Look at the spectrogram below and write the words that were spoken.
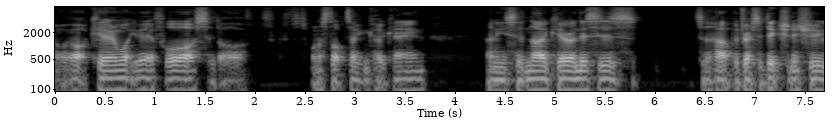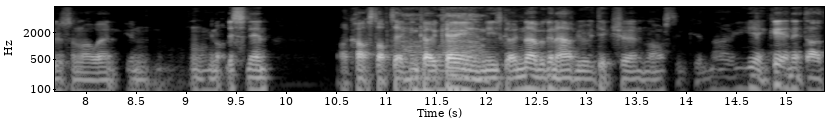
"Oh, Kieran, what are you here for?" I said, "Oh, I just want to stop taking cocaine." And he said, "No, Kieran, this is to help address addiction issues." And I went, "You- mm, "You're not listening. I can't stop taking Oh, cocaine." wow. And he's going, "No, we're going to help your addiction." And I was thinking, "No, you ain't getting it, Dad."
